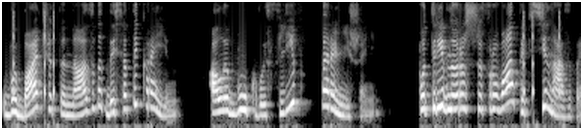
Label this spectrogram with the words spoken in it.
ви бачите назви 10 країн, але букви слів перемішані. Потрібно розшифрувати всі назви.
